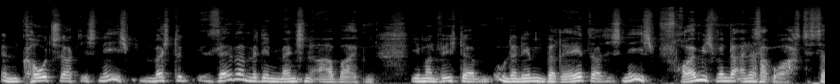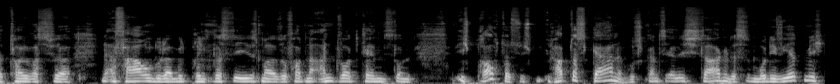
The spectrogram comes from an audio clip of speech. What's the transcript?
Ein Coach sagt ich, nee, ich möchte selber mit den Menschen arbeiten. Jemand wie ich, der Unternehmen berät, sagt ich, nee, ich freue mich, wenn da einer sagt, oh, das ist ja toll, was für eine Erfahrung du da mitbringst, dass du jedes Mal sofort eine Antwort kennst. Und ich brauche das, ich habe das gerne, muss ich ganz ehrlich sagen. Das motiviert mich,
